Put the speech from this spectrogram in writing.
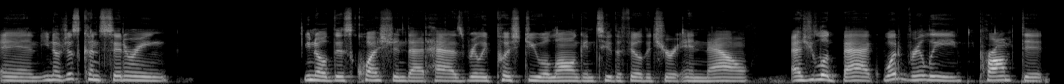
and you know just considering you know, this question that has really pushed you along into the field that you're in now. As you look back, what really prompted,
